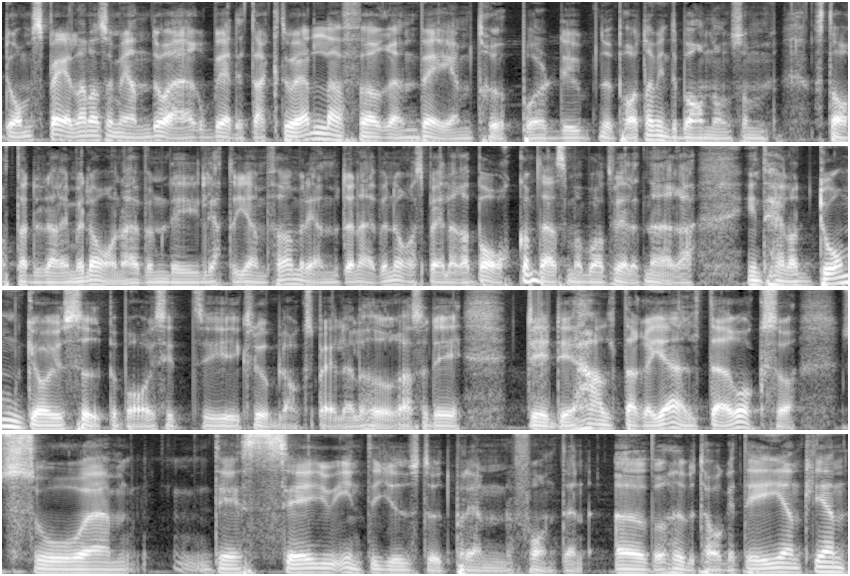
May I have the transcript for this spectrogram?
de spelarna som ändå är väldigt aktuella för en VM-trupp. Och det, nu pratar vi inte bara om någon som startade där i Milano, även om det är lätt att jämföra med den. Utan även några spelare bakom där som har varit väldigt nära. Inte heller de går ju superbra i sitt i klubblagsspel, eller hur? Alltså det, det, det haltar rejält där också. Så Eh, det ser ju inte ljust ut på den fronten överhuvudtaget. Det är egentligen,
